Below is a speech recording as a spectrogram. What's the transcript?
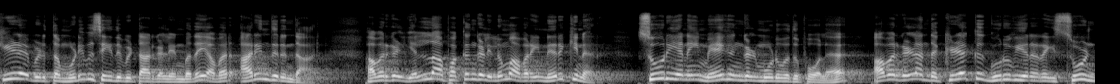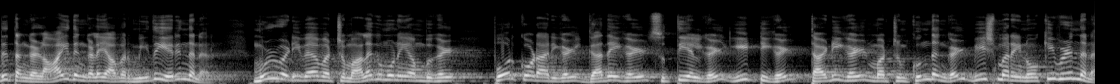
கீழே விழுத்த முடிவு செய்து விட்டார்கள் என்பதை அவர் அறிந்திருந்தார். அவர்கள் எல்லா பக்கங்களிலும் அவரை நெருக்கினர். சூரியனை மேகங்கள் மூடுவது போல அவர்கள் அந்த கிழக்கு குரு வீரரை சூழ்ந்து தங்கள் ஆயுதங்களை அவர் மீது எரிந்தனர் முள்வடிவ மற்றும் அலகுமுனை அம்புகள் போர்க்கோடாரிகள் கதைகள் சுத்தியல்கள் ஈட்டிகள் தடிகள் மற்றும் குந்தங்கள் பீஷ்மரை நோக்கி விழுந்தன.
